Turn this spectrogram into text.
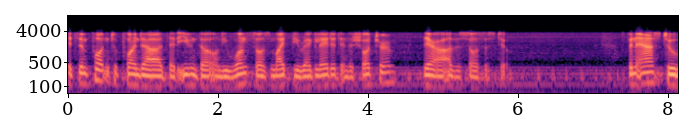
it's important to point out that even though only one source might be regulated in the short term, there are other sources too. I've been asked to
